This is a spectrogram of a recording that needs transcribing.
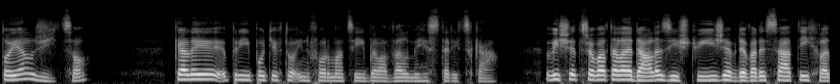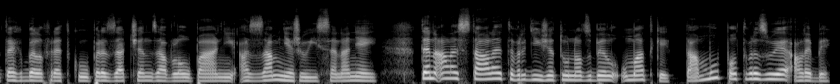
To je lží, co? Kelly prý po těchto informacích byla velmi hysterická. Vyšetřovatelé dále zjišťují, že v 90. letech byl Fred Cooper začen za vloupání a zaměřují se na něj. Ten ale stále tvrdí, že tu noc byl u matky. Tam mu potvrzuje alibi.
